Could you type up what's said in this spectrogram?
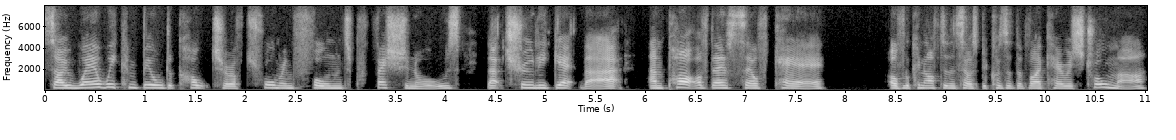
so, where we can build a culture of trauma informed professionals that truly get that, and part of their self care of looking after themselves because of the vicarious trauma,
